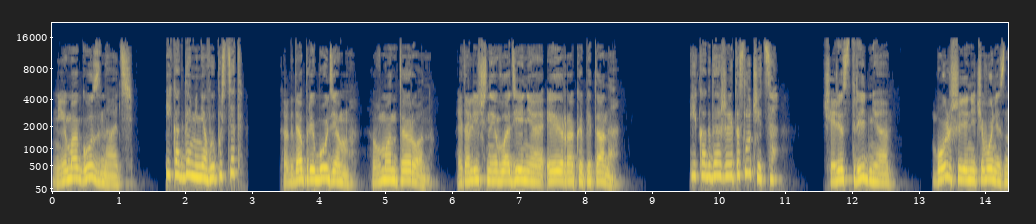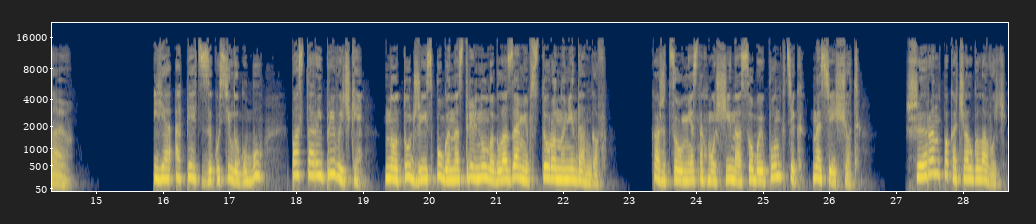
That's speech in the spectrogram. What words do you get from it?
«Не могу знать». «И когда меня выпустят?» «Когда прибудем в Монтерон. Это личные владения Эйра Капитана». «И когда же это случится?» «Через три дня. Больше я ничего не знаю». Я опять закусила губу по старой привычке, но тут же испуганно стрельнула глазами в сторону недангов. Кажется, у местных мужчин особый пунктик на сей счет. Шерон покачал головой.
